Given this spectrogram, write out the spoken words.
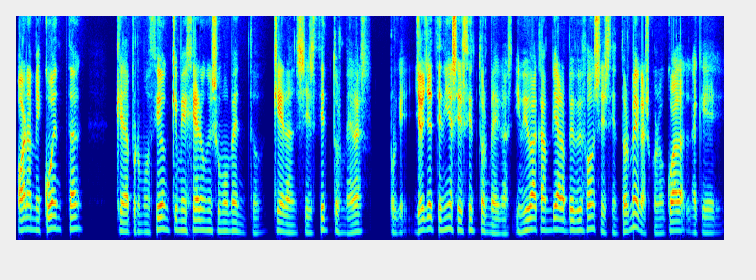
ahora me cuentan que la promoción que me dijeron en su momento, que eran 600 megas, porque yo ya tenía 600 megas y me iba a cambiar a Pepephone 600 megas, con lo cual la que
